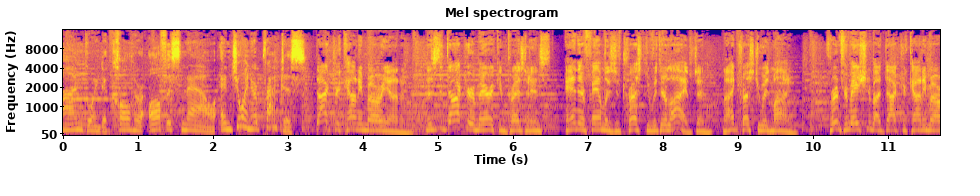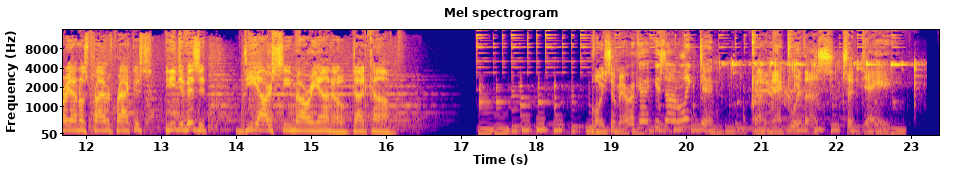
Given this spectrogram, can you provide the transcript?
I'm going to call her office now and join her practice. Dr. Connie Mariano This is the doctor American presidents and their families have trusted with their lives, and I trust you with mine. For information about Dr. Connie Mariano's private practice, you need to visit drcmariano.com. Voice America is on LinkedIn. Connect with us today.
